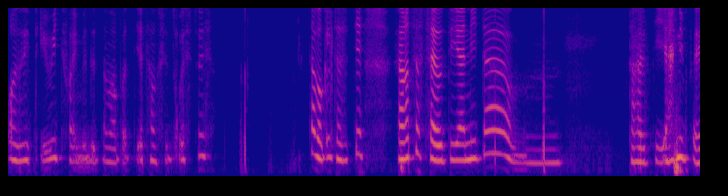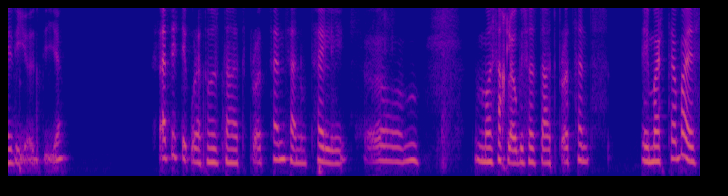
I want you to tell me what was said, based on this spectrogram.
პოზიტივით ვაიმე და დამაპატია თავ სიტყვისთვის. და მოკლედ ასეთი რაღაცა სევდიანი და დარდიანი პერიოდია. სტატისტიკურად 30%, ანუ მთელი მოსახლეობის 30%-ს ემართება ეს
